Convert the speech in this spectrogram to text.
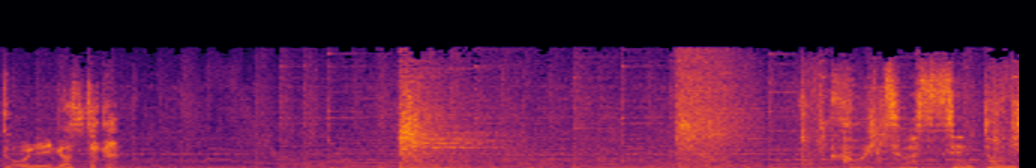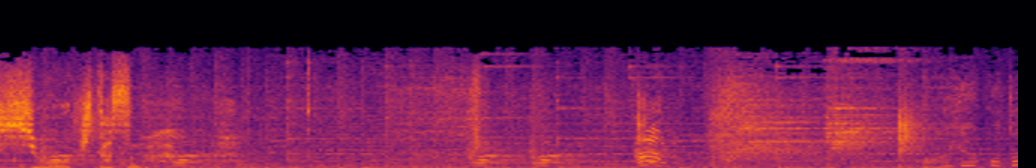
盗逃がしたか。こいつは戦闘に支障をきたすな。どういうこと？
